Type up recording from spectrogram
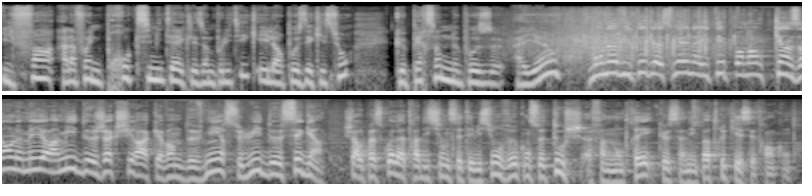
Il feint à la fois une proximité avec les hommes politiques et il leur pose des questions que personne ne pose ailleurs. Mon invité de la semaine a été pendant 15 ans le meilleur ami de Jacques Chirac avant de devenir celui de Séguin. Charles Pasqua, la tradition de cette émission veut qu'on se touche afin de montrer que ça n'est pas truqué cette rencontre.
